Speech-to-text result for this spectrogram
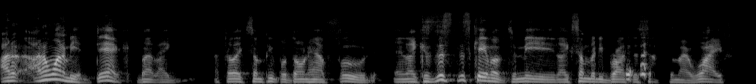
I don't I don't want to be a dick, but like I feel like some people don't have food. And like cuz this this came up to me, like somebody brought this up to my wife.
